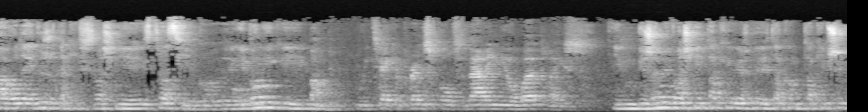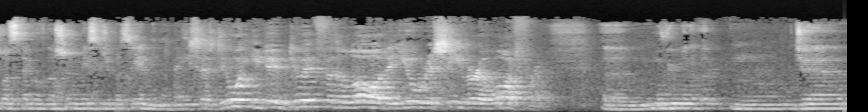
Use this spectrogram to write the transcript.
Paweł daje dużo takich właśnie instrukcji, jako niewolnik i pan. We take a principle to that in your workplace. I bierzemy właśnie taki, taką, taki przykład z tego w naszym miejscu, gdzie pracujemy. And he says, do what you do, do it for the Lord, and you'll receive a reward for it. Mówimy, gdzie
